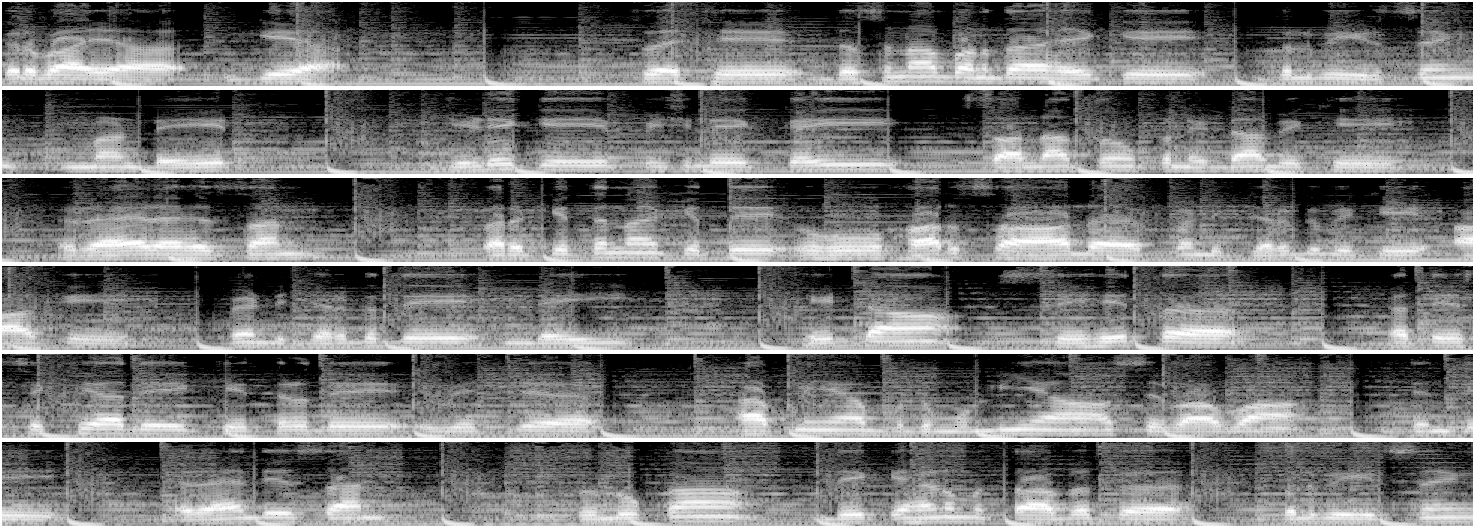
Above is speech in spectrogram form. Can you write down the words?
ਕਰਵਾਇਆ ਗਿਆ। ਸੋ ਇੱਥੇ ਦੱਸਣਾ ਬਣਦਾ ਹੈ ਕਿ ਬਲਵੀਰ ਸਿੰਘ ਮੰਡੇਰ ਜਿਹੜੇ ਕਿ ਪਿਛਲੇ ਕਈ ਸਾਲਾਂ ਤੋਂ ਕੈਨੇਡਾ ਵਿਖੇ ਰਹਿ ਰਹੇ ਸਨ, ਪਰ ਕਿਤੇ ਨਾ ਕਿਤੇ ਉਹ ਹਰ ਸਾਲ ਪਿੰਡ ਜਰਗ ਵਿਖੇ ਆ ਕੇ ਪਿੰਡ ਜਰਗ ਦੇ ਲਈ ਖੇਡਾਂ, ਸਿਹਤ ਅਤੇ ਸਿੱਖਿਆ ਦੇ ਖੇਤਰ ਦੇ ਵਿੱਚ ਆਪਣੀਆਂ ਵਡਮੁੱਲੀਆਂ ਸੇਵਾਵਾਂ ਦਿੰਦੇ ਰਹਿੰਦੇ ਸਨ। ਸੋ ਲੋਕਾਂ ਦੇ ਕਹਿਣ ਮੁਤਾਬਕ ਬਲਵੀਰ ਸਿੰਘ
